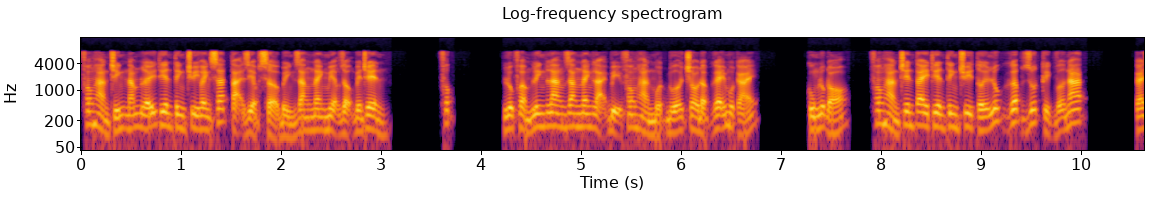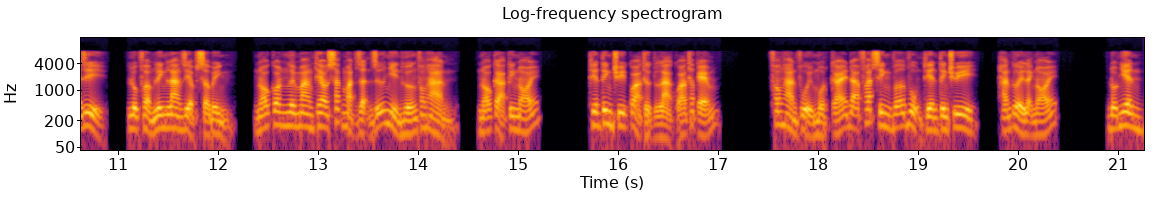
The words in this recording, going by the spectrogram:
phong hàn chính nắm lấy thiên tinh truy oanh sắt tại diệp sở bình răng nanh miệng rộng bên trên lục phẩm linh lang răng nanh lại bị phong hàn một búa cho đập gãy một cái. Cùng lúc đó, phong hàn trên tay thiên tinh truy tới lúc gấp rút kịch vỡ nát. Cái gì? Lục phẩm linh lang diệp sở bình, nó con ngươi mang theo sắc mặt giận dữ nhìn hướng phong hàn, nó cả kinh nói. Thiên tinh truy quả thực là quá thấp kém. Phong hàn phủi một cái đã phát sinh vỡ vụn thiên tinh truy, hắn cười lạnh nói. Đột nhiên,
